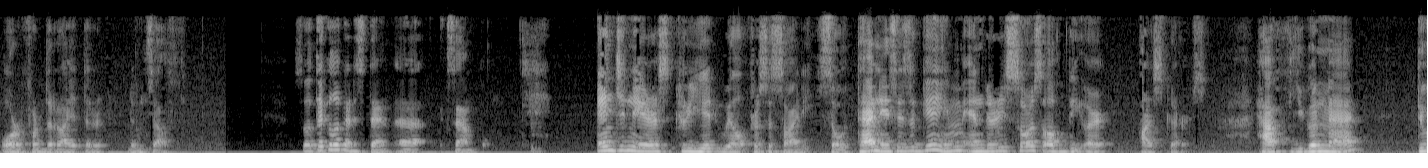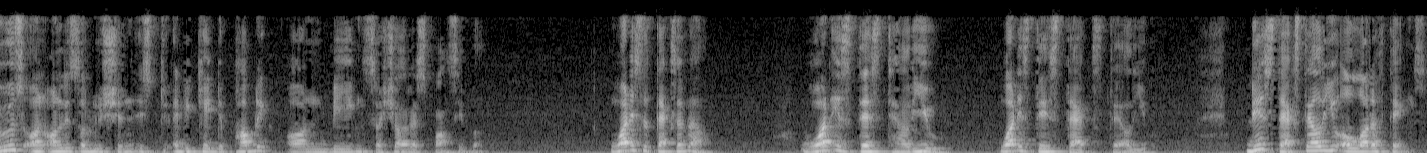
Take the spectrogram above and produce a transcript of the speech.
or for the writer themselves so take a look at this uh, example engineers create wealth for society so tennis is a game and the resource of the earth are scarce have you gone mad Two's on only solution is to educate the public on being social responsible. What is the text about? What is this tell you? What is this text tell you? This text tell you a lot of things,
